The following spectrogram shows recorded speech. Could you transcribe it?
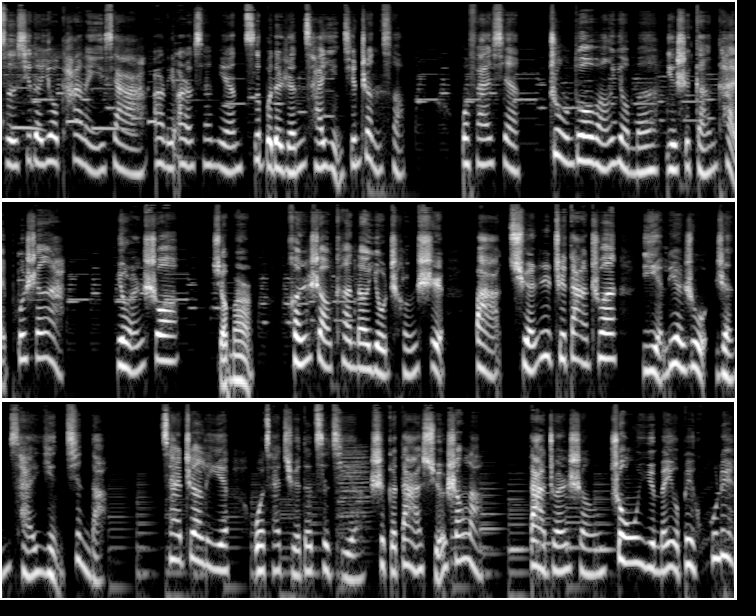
仔细的又看了一下二零二三年淄博的人才引进政策，我发现众多网友们也是感慨颇深啊。有人说，小妹儿很少看到有城市把全日制大专也列入人才引进的，在这里我才觉得自己是个大学生了，大专生终于没有被忽略。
